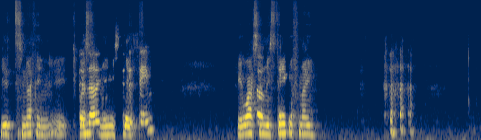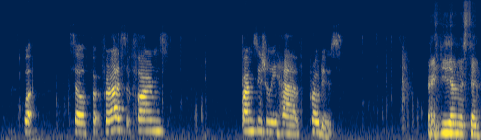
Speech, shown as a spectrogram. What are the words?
it's nothing. It was that- my Is the same? It was Oh. a mistake of mine. Well, so for, for us, farms farms usually have produce. I didn't understand.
